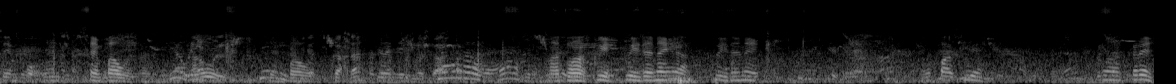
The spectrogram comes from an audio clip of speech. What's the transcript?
Sempok. Saint Paul Paul. Saint Paul Tukar dah. Atas. Ha tu ha, kuih, kuih dah naik lah. Kuih dah naik. Nampak kuih. Wah, keren.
